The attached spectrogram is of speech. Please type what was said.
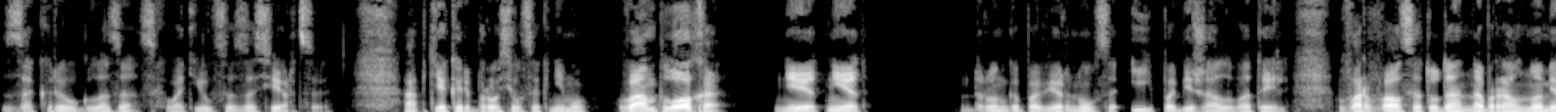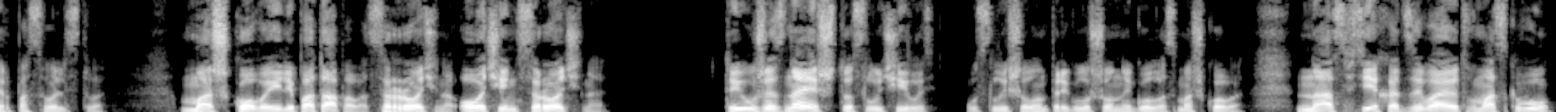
закрыл глаза, схватился за сердце. Аптекарь бросился к нему. «Вам плохо?» «Нет, нет, Дронго повернулся и побежал в отель. Ворвался туда, набрал номер посольства. «Машкова или Потапова! Срочно! Очень срочно!» «Ты уже знаешь, что случилось?» — услышал он приглушенный голос Машкова. «Нас всех отзывают в Москву.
